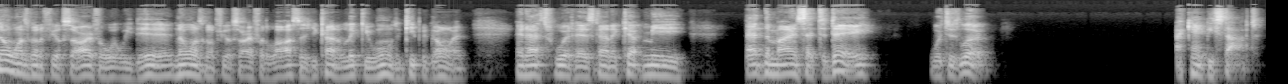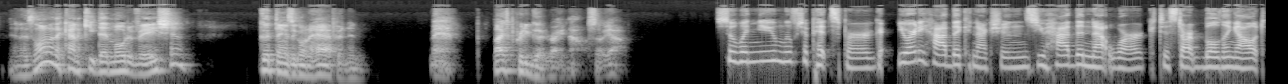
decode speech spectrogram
no one's going to feel sorry for what we did. No one's going to feel sorry for the losses. You kind of lick your wounds and keep it going. And that's what has kind of kept me at the mindset today, which is look, I can't be stopped. And as long as I kind of keep that motivation, good things are going to happen. And man, life's pretty good right now. So yeah. So, when you moved to Pittsburgh, you already had the connections, you had the network to start building out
